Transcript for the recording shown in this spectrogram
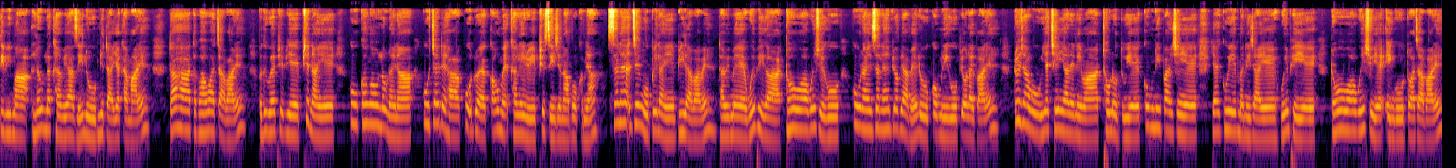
တီးပြီးမှအလုတ်လက်ခံပါရစေလို့မေတ္တာရက်ခံပါတယ်။ဒါဟာတဘာဝကြပါတယ်။ဘယ်သူပဲဖြစ်ဖြစ်ဖြစ်နိုင်ရဲ့ကိုကောင်းကောင်းလုပ်နိုင်တာကိုကြိုက်တဲ့ဟာကိုအတွက်ကောင်းမဲ့အခန်းလေးတွေဖြစ်စေချင်တာပေါ့ခမညာ။ဇလန်းအချင်းကိုပေးလိုက်ရင်ပြီးတာပါပဲဒါပေမဲ့ဝင်းဖေကဒေါ်ဝါဝင်းရွှေကိုကိုယ်တိုင်ဇလန်းပြောပြမယ်လို့ကုမ္ပဏီကိုပြောလိုက်ပါတယ်တွေ့ကြဖို့ရက်ချင်းရတဲ့နေ့မှာထုတ်လုပ်သူရဲ့ကုမ္ပဏီပိုင်ရှင်ရဲ့ရိုက်ကူးရေးမန်နေဂျာရဲ့ဝင်းဖေရဲ့ဒေါ်ဝါဝင်းရွှေရဲ့အိမ်ကိုတွားကြပါတယ်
